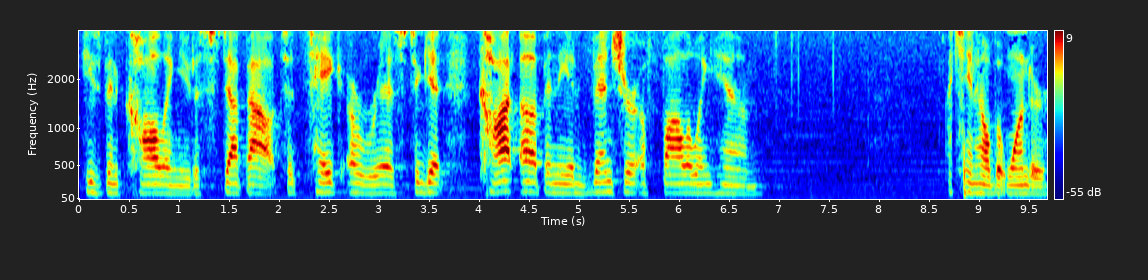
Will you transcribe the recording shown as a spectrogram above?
he's been calling you to step out, to take a risk, to get caught up in the adventure of following Him. I can't help but wonder.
